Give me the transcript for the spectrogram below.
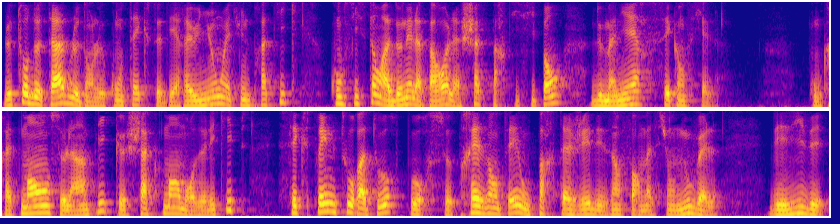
Le tour de table, dans le contexte des réunions, est une pratique consistant à donner la parole à chaque participant de manière séquentielle. Concrètement, cela implique que chaque membre de l'équipe s'exprime tour à tour pour se présenter ou partager des informations nouvelles, des idées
